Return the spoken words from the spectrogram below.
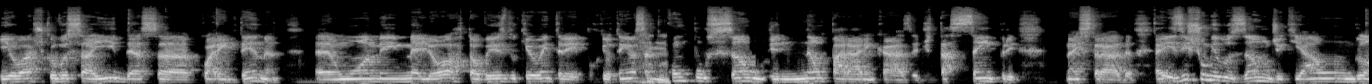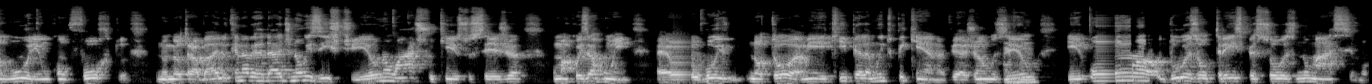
e eu acho que eu vou sair dessa quarentena é, um homem melhor, talvez, do que eu entrei, porque eu tenho essa uhum. compulsão de não parar em casa, de estar sempre na estrada. É, existe uma ilusão de que há um glamour e um conforto no meu trabalho que na verdade não existe. E eu não acho que isso seja uma coisa ruim. É, o Rui notou, a minha equipe ela é muito pequena. Viajamos uhum. eu e uma, duas ou três pessoas no máximo.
